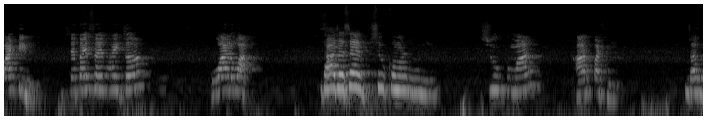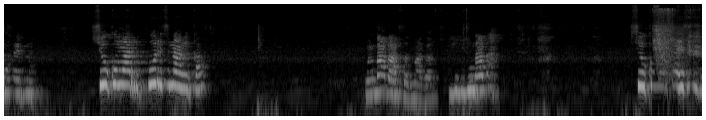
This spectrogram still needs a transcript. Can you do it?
पाटील. त्या ताईसाहेब आहेत वालवा. दादासाहेब शिवकुमार म्हणले. शिवकुमार आर पाटील. दादासाहेब ना. शिवकुमार पुरीच नाव आहे का? मग दादा असत माझा दादा. शिवकुमार काय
